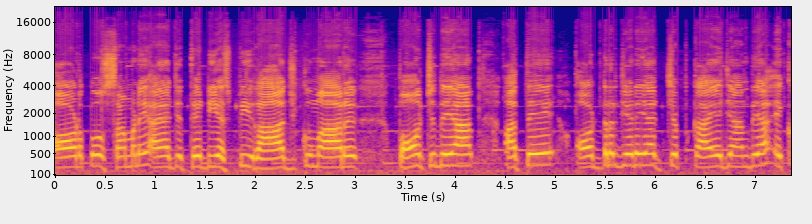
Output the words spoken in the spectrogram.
ਔੜ ਤੋਂ ਸਾਹਮਣੇ ਆਇਆ, ਜਿੱਥੇ ਡੀਐਸਪੀ ਰਾਜ ਕੁਮਾਰ ਪਹੁੰਚਦੇ ਆ ਅਤੇ ਆਰਡਰ ਜਿਹੜੇ ਆ ਚਿਪਕਾਏ ਜਾਂਦੇ ਆ। ਇੱਕ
